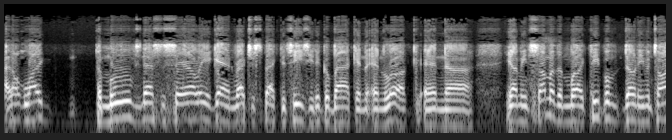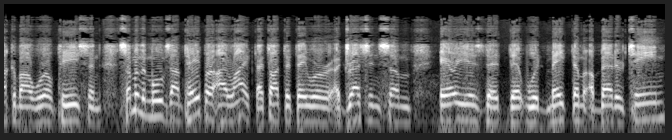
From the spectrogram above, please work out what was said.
I don't like the moves necessarily. Again, retrospect, it's easy to go back and, and look. And, uh, you know, I mean, some of them, like, people don't even talk about world peace. And some of the moves on paper I liked. I thought that they were addressing some areas that, that would make them a better team.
